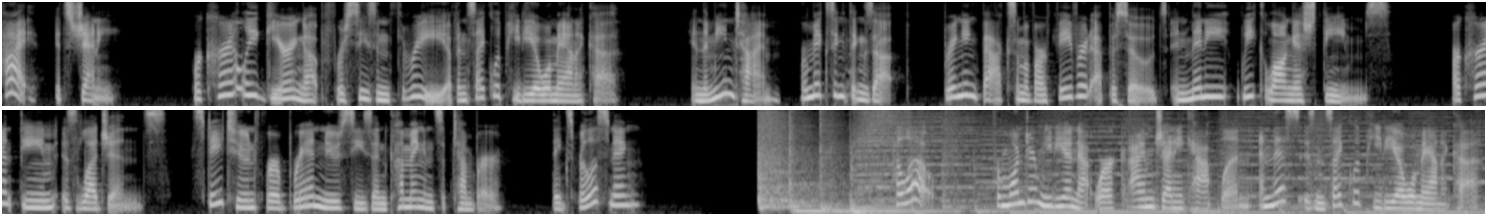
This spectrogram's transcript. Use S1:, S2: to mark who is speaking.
S1: Hi, it's Jenny. We're currently gearing up for season three of Encyclopedia Womannica. In the meantime, we're mixing things up, bringing back some of our favorite episodes in many week longish themes. Our current theme is Legends. Stay tuned for a brand new season coming in September. Thanks for listening. Hello. From Wonder Media Network, I'm Jenny Kaplan, and this is Encyclopedia Womannica.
